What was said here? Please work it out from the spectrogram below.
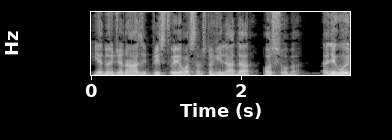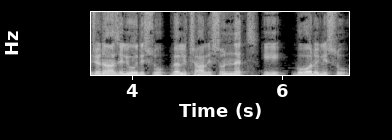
jednoj dženazi pristoje 800.000 osoba. Na njegovoj dženazi ljudi su veličali sunnet i govorili su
